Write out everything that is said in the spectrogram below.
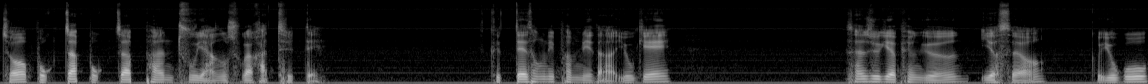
저 복잡 복잡한 두 양수가 같을 때 그때 성립합니다. 요게 산술기하 평균이었어요. 그 요거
